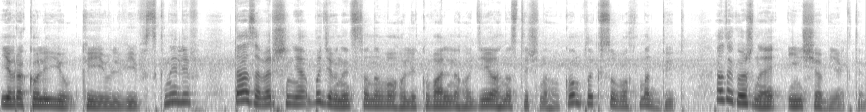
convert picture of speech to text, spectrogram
Євроколію Київ-Львів Скнилів та завершення будівництва нового лікувального діагностичного комплексу в Охмаддит, а також на інші об'єкти.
